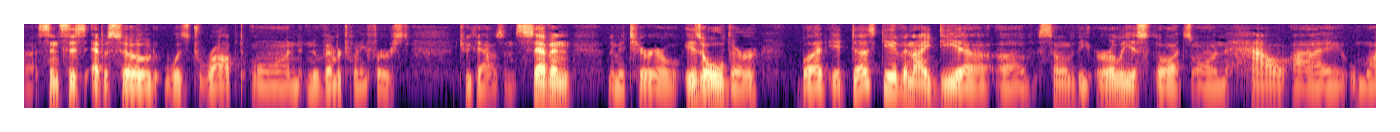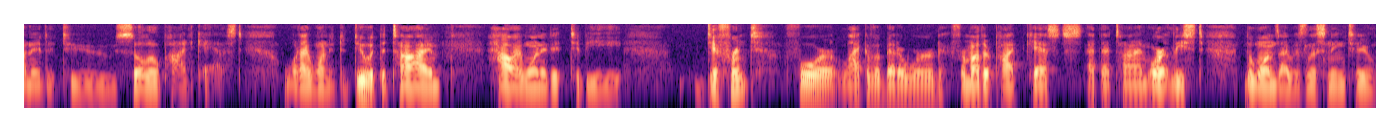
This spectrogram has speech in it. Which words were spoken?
Uh, since this episode was dropped on November 21st, 2007. The material is older, but it does give an idea of some of the earliest thoughts on how I wanted to solo podcast, what I wanted to do at the time, how I wanted it to be different, for lack of a better word, from other podcasts at that time, or at least the ones I was listening to.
